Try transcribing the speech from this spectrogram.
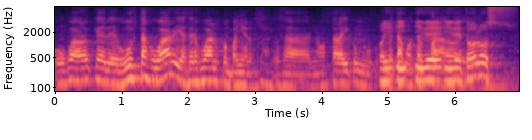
un jugador que le gusta jugar y hacer jugar a los compañeros. O sea, no estar ahí como Oye, y, metamos, y estar de, y de todos los,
